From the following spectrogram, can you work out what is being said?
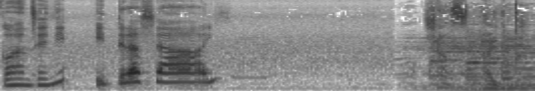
ご安全にいってらっしゃい。チャンスないのか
